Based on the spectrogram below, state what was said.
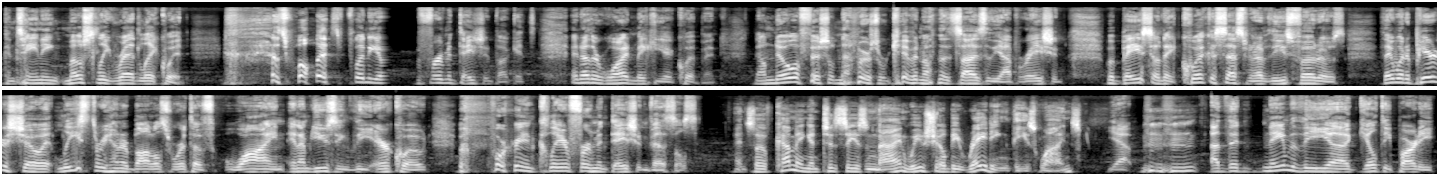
containing mostly red liquid, as well as plenty of fermentation buckets and other winemaking equipment. Now, no official numbers were given on the size of the operation, but based on a quick assessment of these photos, they would appear to show at least 300 bottles worth of wine, and I'm using the air quote, were in clear fermentation vessels. And so, coming into season nine, we shall be rating these wines. Yeah. uh, the name of the uh, guilty party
